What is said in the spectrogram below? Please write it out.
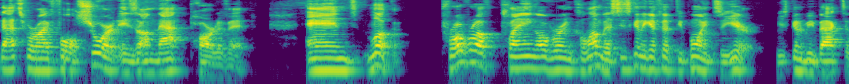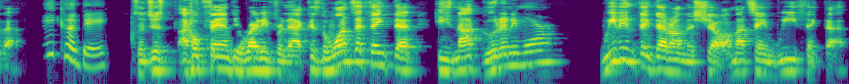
that's where I fall short is on that part of it. And look, Provorov playing over in Columbus, he's going to get 50 points a year. He's going to be back to that. He could be. So just I hope fans are ready for that because the ones that think that he's not good anymore, we didn't think that on this show. I'm not saying we think that,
